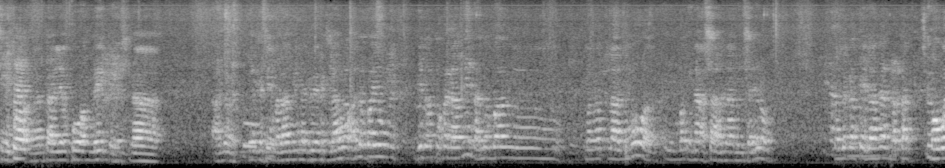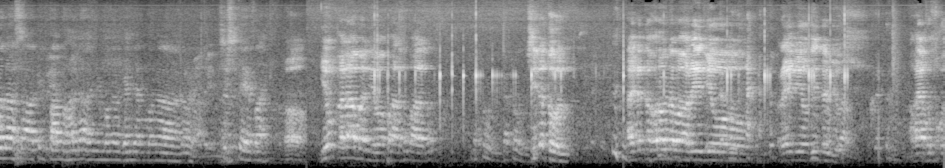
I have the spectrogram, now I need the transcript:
Sige po, tayo po ang latest na ano, eh, kasi marami nagre-reklamo. Ano ba yung binoto ka namin? Ano bang mga plano mo? Yung mga inaasahan namin sa iyo? Talagang kailangan matag mawala sa ating pamahalaan yung mga ganyan mga ano, sistema. Oo. Yung kalaban niyo, para sa para Katul, katul. si Natul, ay nagkakaroon ng mga radio radio interviews. Kaya gusto ko,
